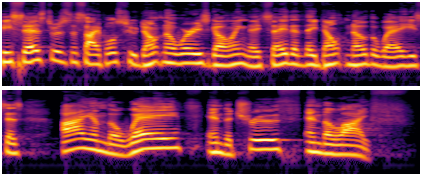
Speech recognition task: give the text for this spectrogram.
He says to his disciples who don't know where he's going, they say that they don't know the way. He says, I am the way and the truth and the life.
